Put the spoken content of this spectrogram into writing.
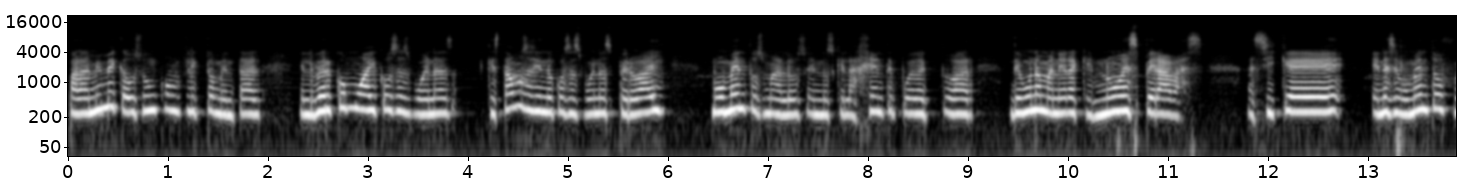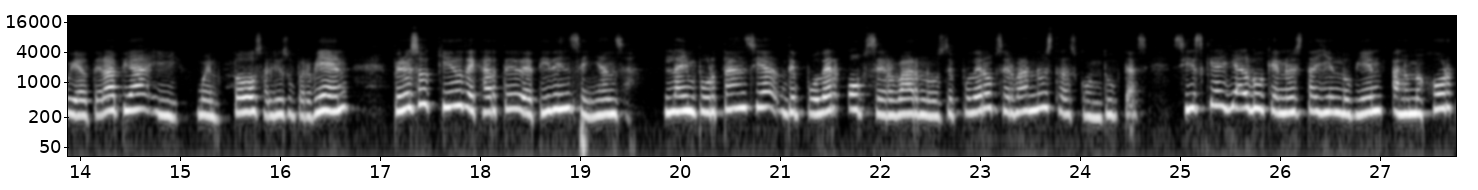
para mí me causó un conflicto mental el ver cómo hay cosas buenas, que estamos haciendo cosas buenas, pero hay momentos malos en los que la gente puede actuar de una manera que no esperabas. Así que en ese momento fui a terapia y bueno, todo salió súper bien. Pero eso quiero dejarte de ti de enseñanza. La importancia de poder observarnos, de poder observar nuestras conductas. Si es que hay algo que no está yendo bien, a lo mejor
